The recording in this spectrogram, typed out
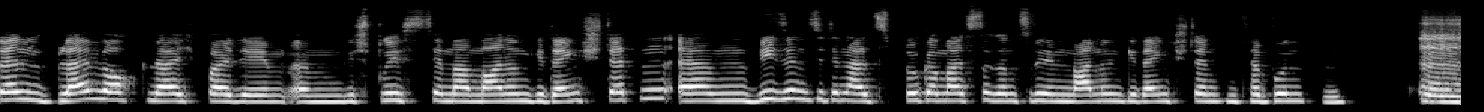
Dann bleiben wir auch gleich bei dem ähm, Gesprächsthema Mahn- und Gedenkstätten. Ähm, wie sind Sie denn als Bürgermeisterin zu den Mahn- und Gedenkstätten verbunden? Äh,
